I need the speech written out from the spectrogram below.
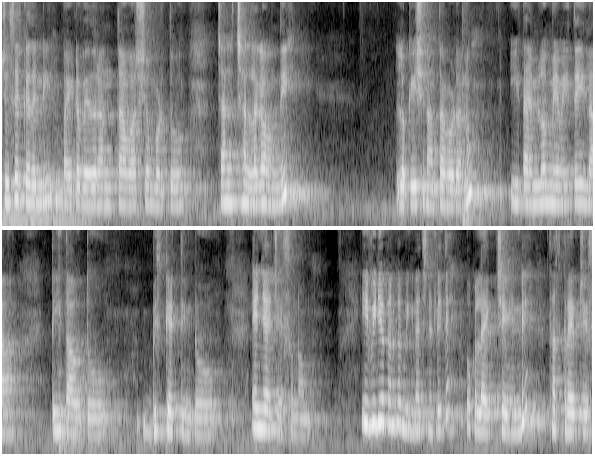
చూశారు కదండి బయట వెదర్ అంతా వర్షం పడుతూ చాలా చల్లగా ఉంది. లొకేషన్ అంతా కూడాను. ఈ టైంలో మేమైతే ఇలా టీ తాగుతూ బిస్కెట్ తింటూ ఎంజాయ్ చేస్తున్నాము. ఈ వీడియో కనుక మీకు నచ్చినట్లయితే ఒక లైక్ చేయండి సబ్స్క్రైబ్ చేసుకోండి.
